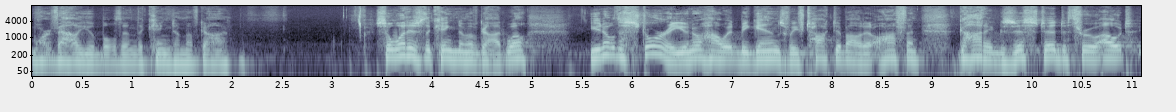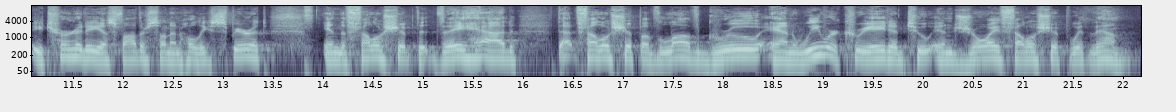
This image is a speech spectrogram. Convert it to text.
more valuable than the kingdom of God. So, what is the kingdom of God? Well, you know the story. You know how it begins. We've talked about it often. God existed throughout eternity as Father, Son, and Holy Spirit in the fellowship that they had. That fellowship of love grew, and we were created to enjoy fellowship with them.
